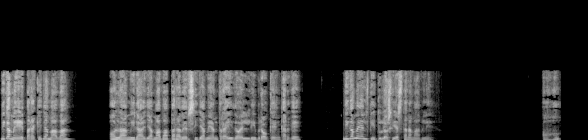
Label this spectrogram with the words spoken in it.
Dígame, ¿para qué llamaba? Hola, mira, llamaba para ver si ya me han traído el libro que encargué. Dígame el título si es tan amable. ¿Oh?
